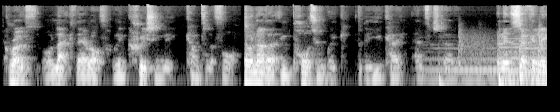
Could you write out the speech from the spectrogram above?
growth or lack thereof will increasingly come to the fore. So, another important week for the UK and for sterling. And then, secondly,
